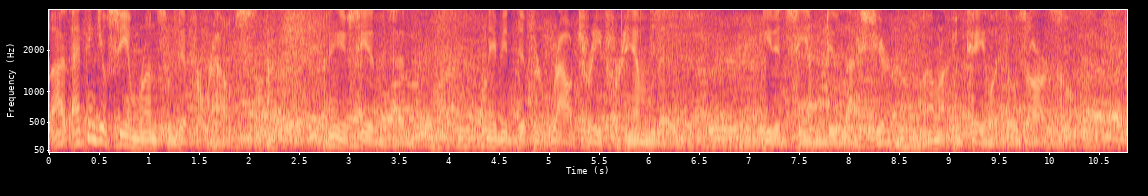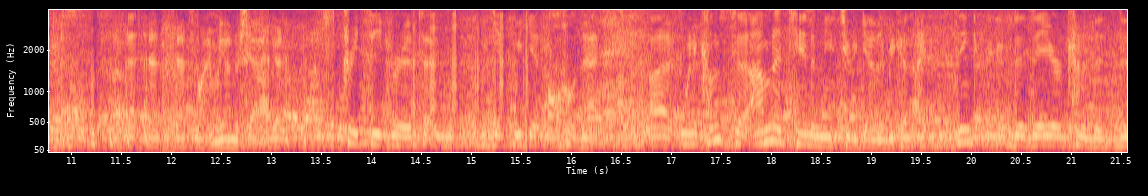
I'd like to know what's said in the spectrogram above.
I I think you'll see him run some different routes. I think you'll see a, a, maybe a different route tree for him that you didn't see him do last year. I'm not going to tell you what those are. So. That, that, that's fine. We understand. We got trade secrets. we get we get all of that. Uh, when it comes to, I'm going to tandem these two together because I think that they are kind of the,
